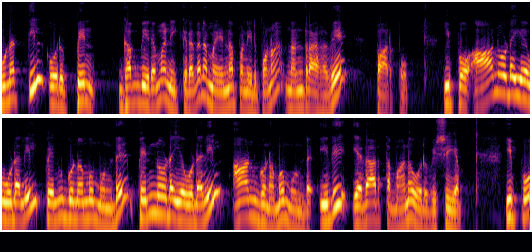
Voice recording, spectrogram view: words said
குணத்தில் ஒரு பெண். கம்பீரமாக நிற்கிறத நம்ம என்ன பண்ணியிருப்போம்னா நன்றாகவே பார்ப்போம். இப்போ ஆணுடைய உடலில் பெண் குணமும் உண்டு பெண்ணுடைய உடலில் ஆண் குணமும் உண்டு. இது யதார்த்தமான ஒரு விஷயம். இப்போ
